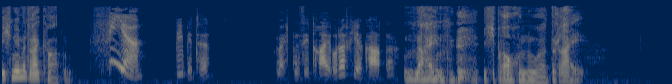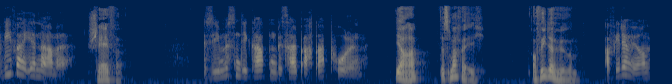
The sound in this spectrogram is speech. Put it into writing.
Ich nehme drei Karten. Vier. Wie bitte? Möchten Sie drei oder vier Karten? Nein, ich brauche nur drei. Wie war Ihr Name? Schäfer. Sie müssen die Karten bis halb acht abholen. Ja, das mache ich. Auf Wiederhören. Auf Wiederhören.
